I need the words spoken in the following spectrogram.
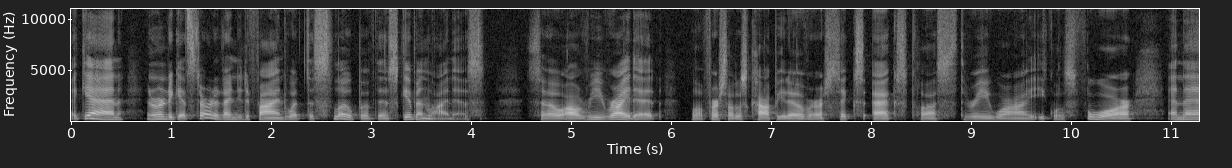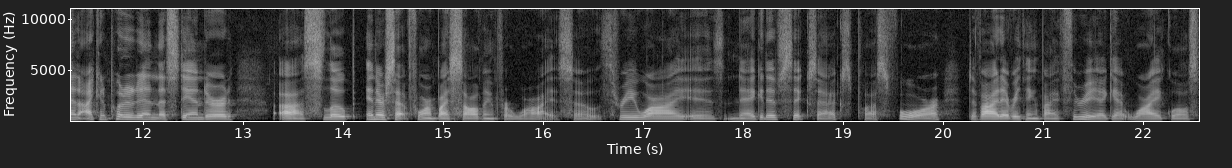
Again, in order to get started, I need to find what the slope of this given line is. So I'll rewrite it. Well, first I'll just copy it over. 6x plus 3y equals 4. And then I can put it in the standard uh, slope intercept form by solving for y. So 3y is negative 6x plus 4. Divide everything by 3, I get y equals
